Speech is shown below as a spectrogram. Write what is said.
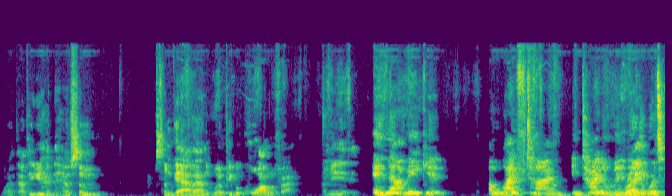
Well, I think you have to have some some guidelines where people qualify. I mean, and not make it a lifetime entitlement. In other words,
